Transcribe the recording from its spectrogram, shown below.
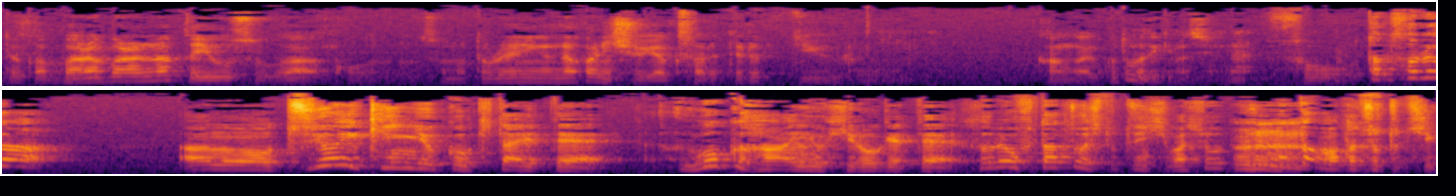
とかバラバラになった要素がこうそのトレーニングの中に集約されてるっていうふうに考えることもできますよね。そう。ただそれがあの強い筋力を鍛えて動く範囲を広げてそれを2つを1つにしましょうっていうことはまたちょっと違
